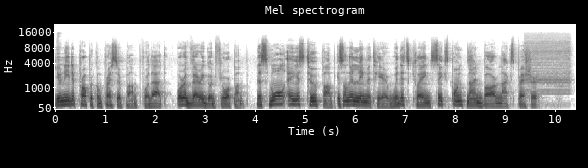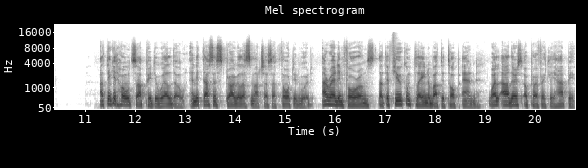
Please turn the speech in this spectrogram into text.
You need a proper compressor pump for that or a very good floor pump. The small AS2 pump is on the limit here with its claimed 6.9 bar max pressure. I think it holds up pretty well though, and it doesn't struggle as much as I thought it would. I read in forums that a few complain about the top end, while others are perfectly happy.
